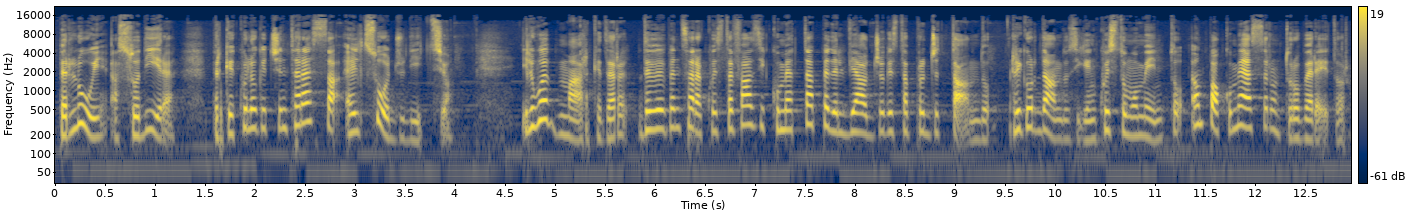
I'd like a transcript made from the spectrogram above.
per lui, a suo dire, perché quello che ci interessa è il suo giudizio, il web marketer deve pensare a queste fasi come a tappe del viaggio che sta progettando, ricordandosi che in questo momento è un po' come essere un tour operator.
